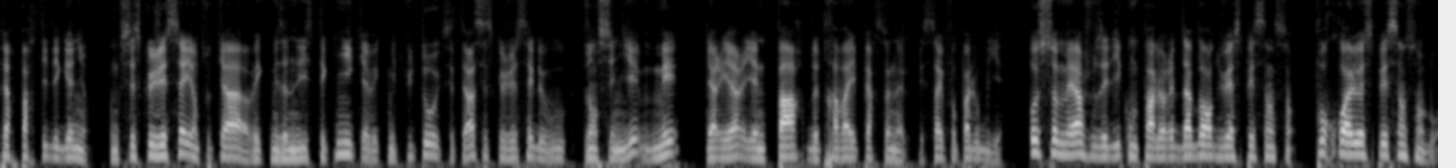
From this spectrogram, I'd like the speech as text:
faire partie des gagnants. Donc c'est ce que j'essaye en tout cas avec mes analyses techniques, avec mes tutos, etc. C'est ce que j'essaye de vous enseigner, mais derrière, il y a une part de travail personnel. Et ça, il ne faut pas l'oublier. Au sommaire, je vous ai dit qu'on parlerait d'abord du SP500. Pourquoi le SP500 Bon,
